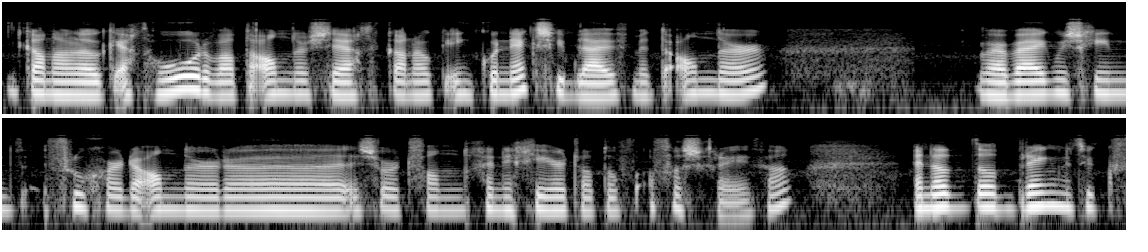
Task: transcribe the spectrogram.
Ik kan dan ook echt horen wat de ander zegt. Ik kan ook in connectie blijven met de ander. Waarbij ik misschien vroeger de ander een soort van genegeerd had of afgeschreven. En dat, dat brengt natuurlijk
